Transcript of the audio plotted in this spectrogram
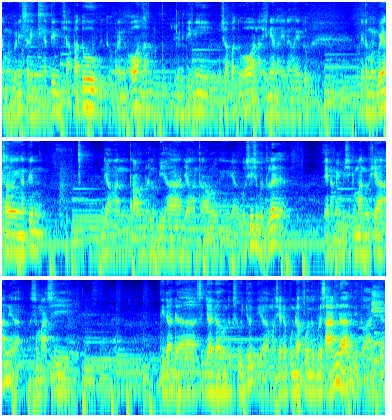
Temen gue ini sering ngingetin siapa tuh? Gitu. Paling oh anak unit ini siapa tuh? Oh anak ini anak ini anak itu. Ini temen gue yang selalu ngingetin jangan terlalu berlebihan jangan terlalu ini. Ya gue sih sebetulnya ya namanya misi kemanusiaan ya semasi tidak ada sejadah untuk sujud ya masih ada pundakku untuk bersandar gitu aja.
